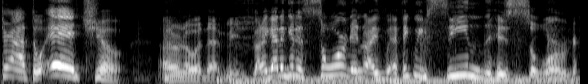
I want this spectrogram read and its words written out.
trato hecho. I don't know what that means, but I gotta get a sword, and I, I think we've seen his sword.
